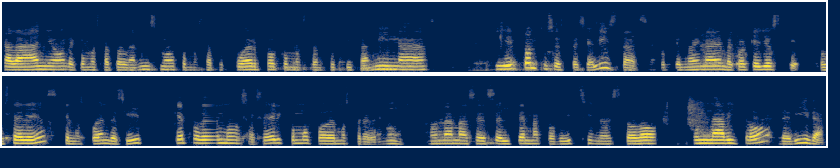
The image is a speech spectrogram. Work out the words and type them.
cada año de cómo está tu organismo, cómo está tu cuerpo, cómo están tus vitaminas, y ir con tus especialistas, porque no hay nada mejor que ellos que ustedes que nos pueden decir qué podemos hacer y cómo podemos prevenir. No nada más es el tema COVID, sino es todo un hábito de vida.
